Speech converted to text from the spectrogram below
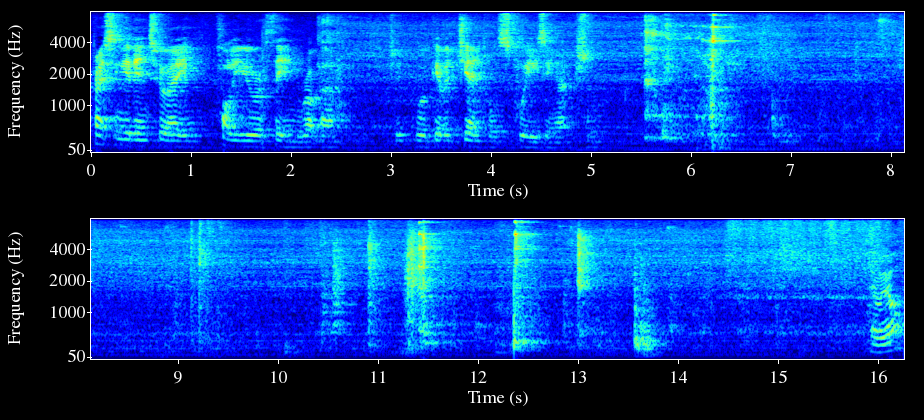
pressing it into a polyurethane rubber which will give a gentle squeezing action. There we are,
